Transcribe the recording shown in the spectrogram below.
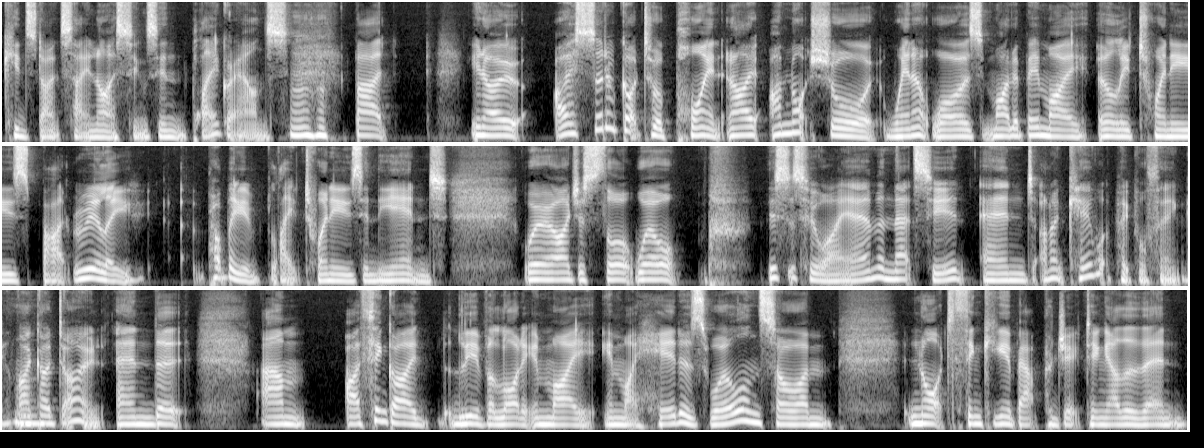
kids don't say nice things in playgrounds. Mm-hmm. But, you know, I sort of got to a point, and I, I'm not sure when it was, it might have been my early 20s, but really probably late 20s in the end, where I just thought, well, this is who I am and that's it. And I don't care what people think. Mm. Like, I don't. And that, um, I think I live a lot in my in my head as well, and so I'm not thinking about projecting other than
